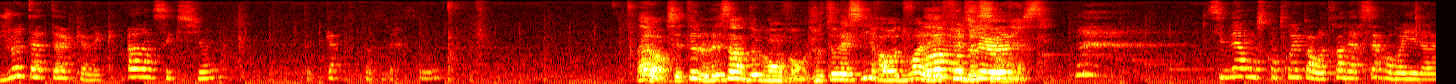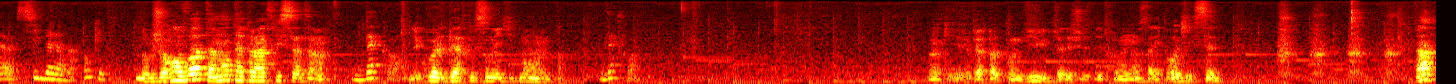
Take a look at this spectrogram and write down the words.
je t'attaque avec. Ta carte face verso. Alors, c'était le lézard de grand vent. Je te laisse lire à haute voix Oh, l'effet mon de ce monstre. Ciblez un monstre contrôlé par votre adversaire, envoyez la cible à la main. Ok, Donc je renvoie ta menthe impératrice à ta main. d'accord, Du coup, elle perd tout son équipement en même temps. d'accord. Ok, je perds pas de point de vue vu que tu as juste détruit mon monstre avec toi. Ok, c'est bon. Ah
